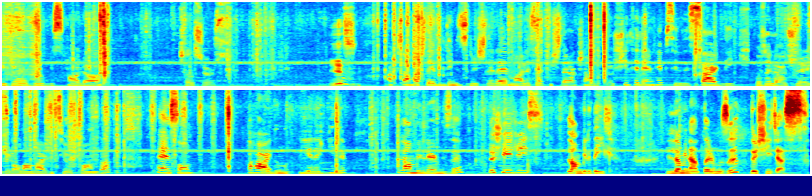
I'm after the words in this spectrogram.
Gece oldu biz hala çalışıyoruz. Yes. Akşam başlayabildiğimiz için işlere maalesef işler akşam bitiyor. Şiltelerin hepsini serdik. Özel ölçülere göre olanlar bitiyor şu anda. En son daha aydınlık bir yere gidip lambirlerimizi döşeyeceğiz. Lambiri değil. Laminatlarımızı döşeyeceğiz.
